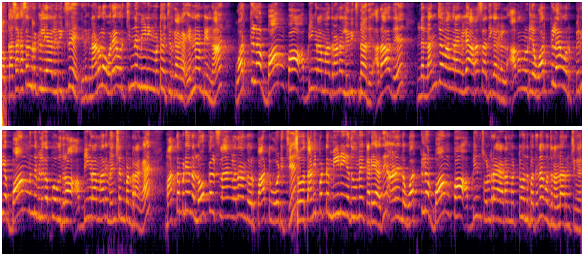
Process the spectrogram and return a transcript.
ஸோ கசகசன் இருக்கு இல்லையா லிரிக்ஸு இதுக்கு நடுவில் ஒரே ஒரு சின்ன மீனிங் மட்டும் வச்சுருக்காங்க. என்ன அப்படின்னா ஒர்க்கில் பாம் பா அப்படிங்கிற மாதிரியான லிரிக்ஸ் தான் அது. அதாவது இந்த லஞ்சம் வாங்குறாங்க இல்லையா அரசு அதிகாரிகள் அவங்களுடைய ஒர்க்கில் ஒரு பெரிய பாம் வந்து விழுக போகுதுரா அப்படிங்கிற மாதிரி மென்ஷன் பண்ணுறாங்க மற்றபடி அந்த லோக்கல் ஸ்லாங்கில் தான் அந்த ஒரு பாட்டு ஓடிச்சு. ஸோ தனிப்பட்ட மீனிங் எதுவுமே கிடையாது. ஆனால் இந்த ஒர்க்கில் பாம் பா அப்படின்னு சொல்கிற இடம் மட்டும் வந்து பார்த்தீங்கன்னா கொஞ்சம் நல்லா இருந்துச்சுங்க.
